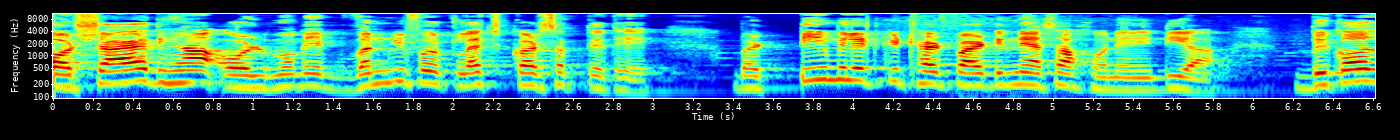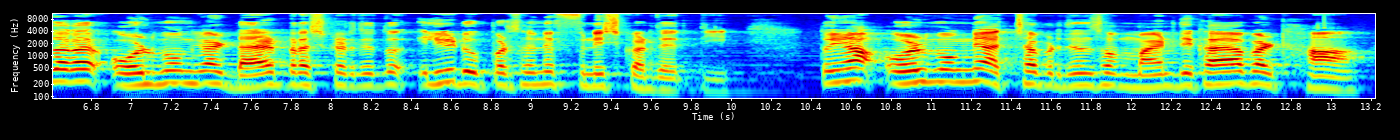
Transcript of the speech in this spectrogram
और शायद यहाँ ओल्ड मोग एक वन बी फोर क्लच कर सकते थे बट टीम इलिट की थर्ड पार्टी ने ऐसा होने नहीं दिया। बिकॉज़ अगर ओल्ड मोग यहाँ डायरेक्ट रश करते तो इलीट ऊपर से उन्हें फिनिश कर देती। तो यहाँ ओल्ड मोग ने अच्छा प्रेजेंस ऑफ़ माइंड दिखाया बट हाँ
